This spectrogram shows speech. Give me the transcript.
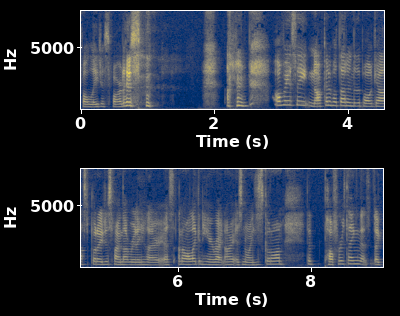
fully just farted. I'm obviously not going to put that into the podcast, but I just find that really hilarious. And all I can hear right now is noises going on. The puffer thing that, like,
